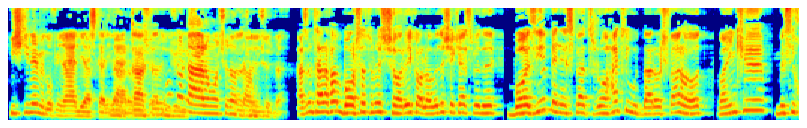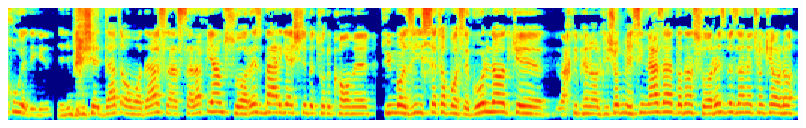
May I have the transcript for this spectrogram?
هیچکی نمی‌گفت این علی اسکری قهرمان شد قهرمان شدن تموم شد. از اون طرف هم بارسا تونست 4 1 شکست بده. بازی به نسبت راحتی بود براش. فرهاد و اینکه مسی خوبه دیگه. یعنی به شدت آماده است و از طرفی هم سوارز برگشته به طور کامل. تو این بازی سه تا پاس گل داد که وقتی پنالتی شد مسی نزد دادن سوارز بزنه چون که حالا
